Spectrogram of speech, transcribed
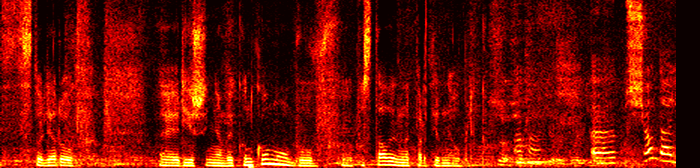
Столяров е, рішення виконкому був поставлений на квартирний облік. Ага. Е, Що далі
